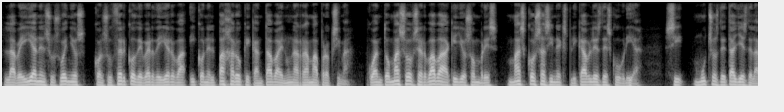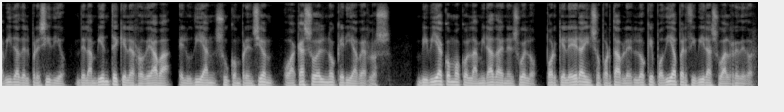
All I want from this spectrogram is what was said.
La veían en sus sueños, con su cerco de verde hierba y con el pájaro que cantaba en una rama próxima. Cuanto más observaba a aquellos hombres, más cosas inexplicables descubría. Sí, muchos detalles de la vida del presidio, del ambiente que le rodeaba, eludían su comprensión, o acaso él no quería verlos. Vivía como con la mirada en el suelo, porque le era insoportable lo que podía percibir a su alrededor.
